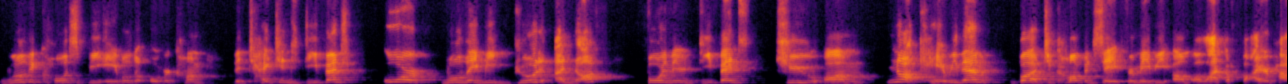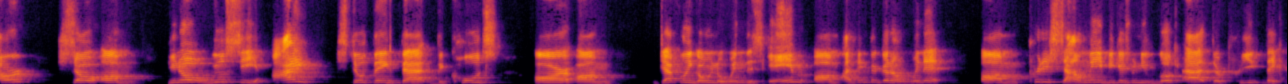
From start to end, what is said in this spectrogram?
Will the Colts be able to overcome the Titans defense or will they be good enough for their defense to um, not carry them, but to compensate for maybe um, a lack of firepower? So, um, you know, we'll see. I still think that the Colts are um definitely going to win this game. Um, I think they're gonna win it um pretty soundly because when you look at their pre like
